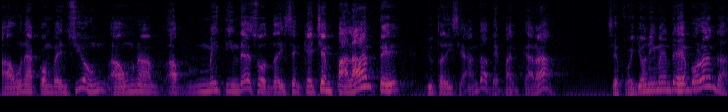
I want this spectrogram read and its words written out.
a una convención, a, una, un meeting de esos donde dicen que echen para adelante y usted dice, ándate para el cará. Se fue Johnny Méndez en volanda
